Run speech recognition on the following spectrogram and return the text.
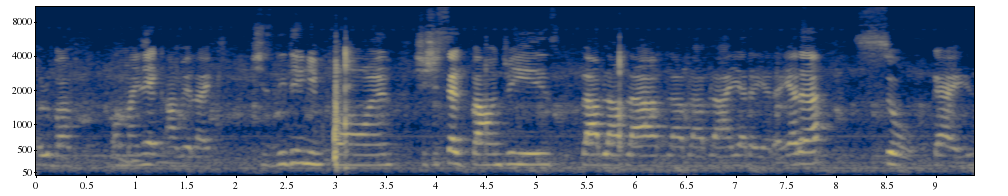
all over on my neck and we're like, she's leading him on, she should set boundaries, blah blah blah blah blah blah yada yada yada. So guys,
